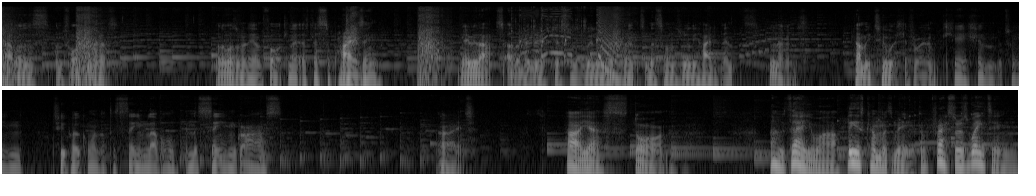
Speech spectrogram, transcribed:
That was unfortunate. Well, it wasn't really unfortunate, it's just surprising. Maybe that other Bidoof just was really low defense and this one's really high defense. Who knows? Can't be too much differentiation between two Pokemon of the same level in the same grass. Alright. Ah, yes, Dawn. Oh, there you are. Please come with me. The professor is waiting.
